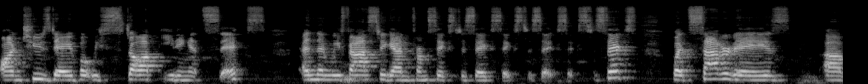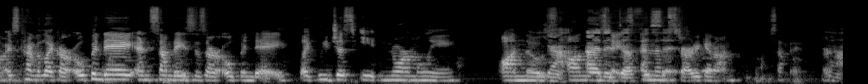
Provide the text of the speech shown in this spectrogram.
on Tuesday, but we stop eating at six. And then we fast again from six to six, six to six, six to six. But Saturdays um, is kind of like our open day, and Sundays is our open day. Like we just eat normally on those Yeah, on those days, and then start again on Sunday. Yeah.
